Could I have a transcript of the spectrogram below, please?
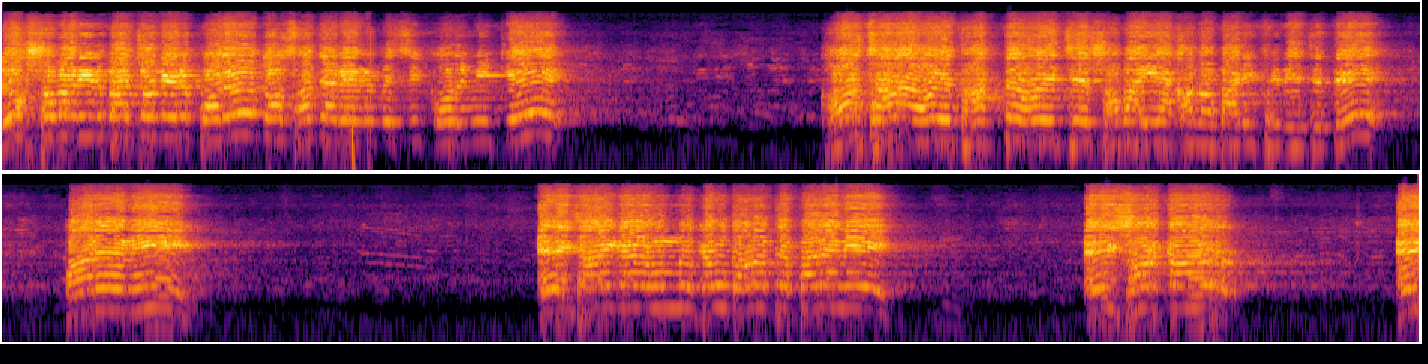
লোকসভা নির্বাচনের পরেও দশ হাজারের বেশি কর্মীকে ঘর ছাড়া হয়ে থাকতে হয়েছে, সবাই এখনও বাড়ি ফিরে যেতে পারেনি। এই জায়গায় অন্য কেউ দাঁড়াতে পারেনি। এই সরকার, এই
